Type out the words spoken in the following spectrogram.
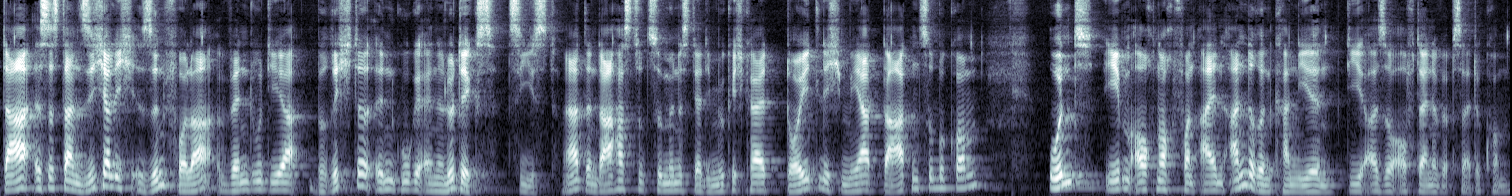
da ist es dann sicherlich sinnvoller, wenn du dir Berichte in Google Analytics ziehst. Ja, denn da hast du zumindest ja die Möglichkeit, deutlich mehr Daten zu bekommen und eben auch noch von allen anderen Kanälen, die also auf deine Webseite kommen.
